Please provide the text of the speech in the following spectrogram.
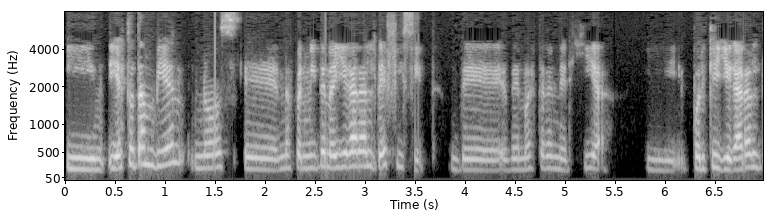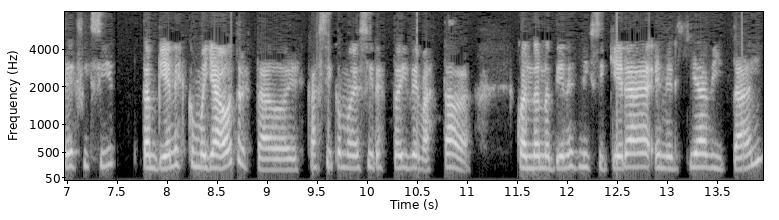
Y, esto también nos, eh, nos permite no llegar al déficit de, de, nuestra energía, y, porque llegar al déficit también es como ya otro estado, es casi como decir estoy devastada, cuando no tienes ni siquiera energía vital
